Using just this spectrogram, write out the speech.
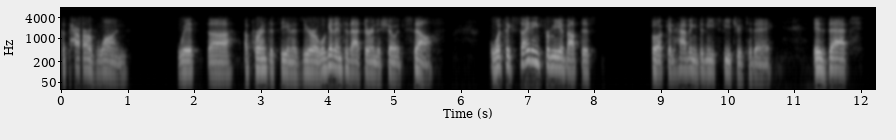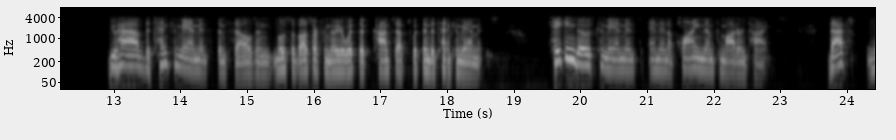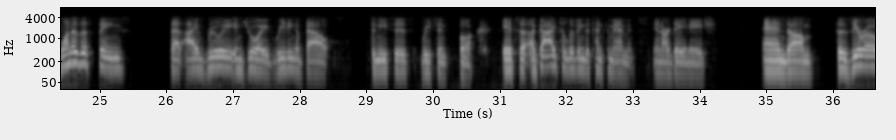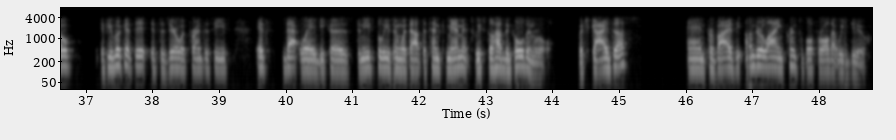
The Power of One, with uh, a parenthesis and a zero. We'll get into that during the show itself. What's exciting for me about this book and having Denise featured today is that you have the Ten Commandments themselves, and most of us are familiar with the concepts within the Ten Commandments. Taking those commandments and then applying them to modern times. That's one of the things that I really enjoyed reading about Denise's recent book. It's a, a, guide to living the Ten Commandments in our day and age. And um, the zero, if you look at it, it's a zero with parentheses. It's that way because Denise believes in without the Ten Commandments, we still have the Golden Rule, which guides us and provides the underlying principle for all that we do.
